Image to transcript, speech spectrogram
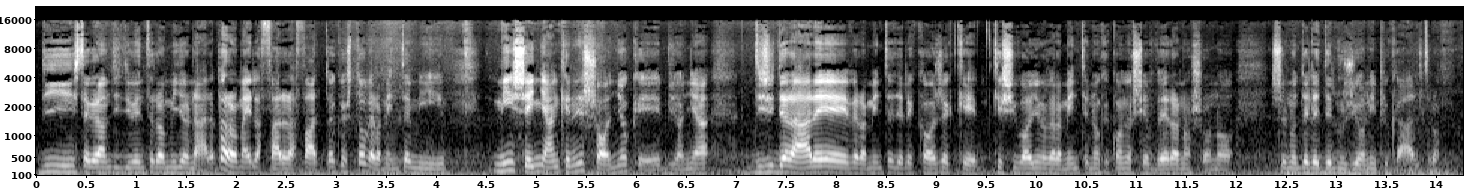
di Instagram di diventerò milionario. Però ormai l'affare l'ha fatto e questo veramente mi, mi insegna anche nel sogno che bisogna desiderare veramente delle cose che, che si vogliono veramente non che quando si avverano sono, sono delle delusioni più che altro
